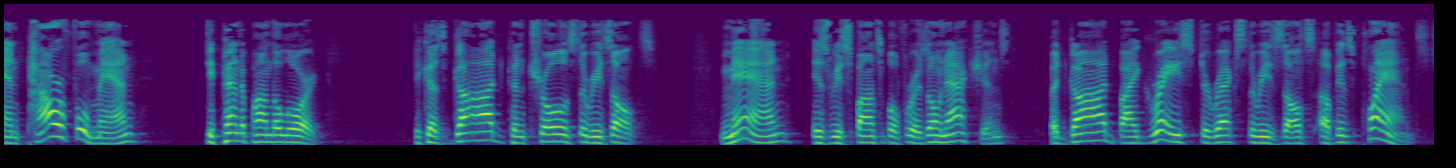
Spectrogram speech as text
and powerful man depend upon the Lord because God controls the results. Man is responsible for his own actions, but God, by grace, directs the results of his plans.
